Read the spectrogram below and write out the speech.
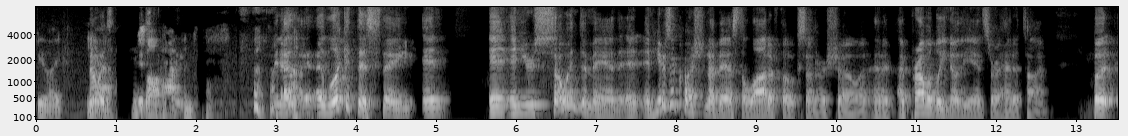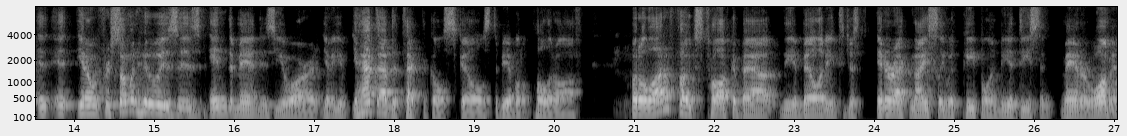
be like, yeah, No, it's- this it's all great. happened. I mean, I- I look at this thing and and, and you're so in demand. And, and here's a question I've asked a lot of folks on our show, and I, I probably know the answer ahead of time. But it, it, you know, for someone who is as in demand as you are, you know, you, you have to have the technical skills to be able to pull it off. But a lot of folks talk about the ability to just interact nicely with people and be a decent man or woman.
